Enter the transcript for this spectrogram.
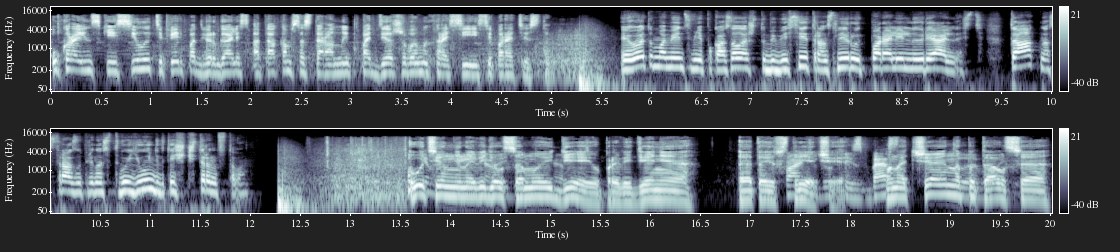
украинские силы теперь подвергались атакам со стороны поддерживаемых Россией сепаратистов. И в этом моменте мне показалось, что BBC транслирует параллельную реальность. Так нас сразу переносит в июнь 2014 -го. Путин ненавидел саму идею проведения этой встречи. Он отчаянно пытался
